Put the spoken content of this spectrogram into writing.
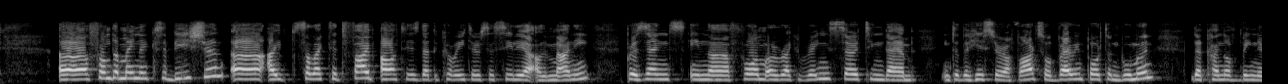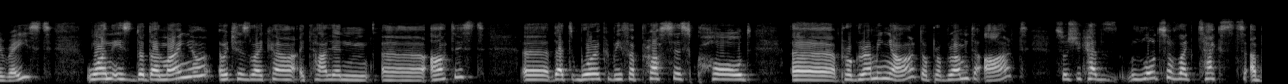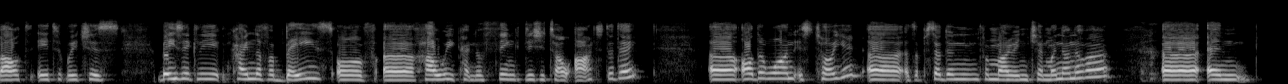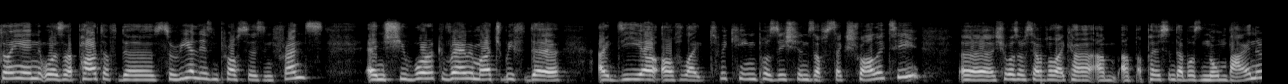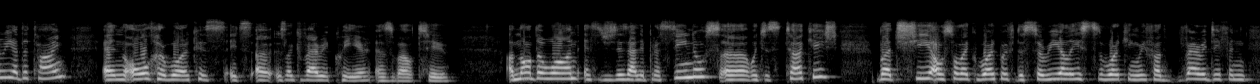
Uh, from the main exhibition, uh, I selected five artists that the curator Cecilia Alemani presents in a form of like reinserting them into the history of art. So very important women that kind of being erased. One is Dadamaino, which is like an Italian uh, artist uh, that work with a process called uh, programming art or programmed art. So she had lots of like texts about it, which is basically kind of a base of uh, how we kind of think digital art today. Uh, other one is Toyen, uh, as a pseudonym from Marin Čermínová. Uh, and Toyen was a part of the surrealism process in France, and she worked very much with the idea of like tweaking positions of sexuality. Uh, she was herself like a, a, a, person that was non-binary at the time, and all her work is it's uh, is like very queer as well too. Another one is Gisele Prassinos, uh, which is Turkish, but she also like worked with the surrealists, working with a very different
